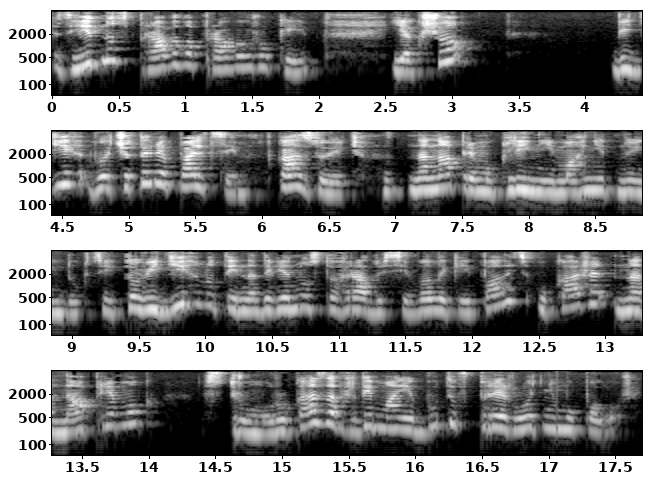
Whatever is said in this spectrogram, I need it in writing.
Згідно з правилом правої руки, якщо чотири пальці вказують на напрямок лінії магнітної індукції, то відігнутий на 90 градусів великий палець укаже на напрямок струму. Рука завжди має бути в природньому положенні.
